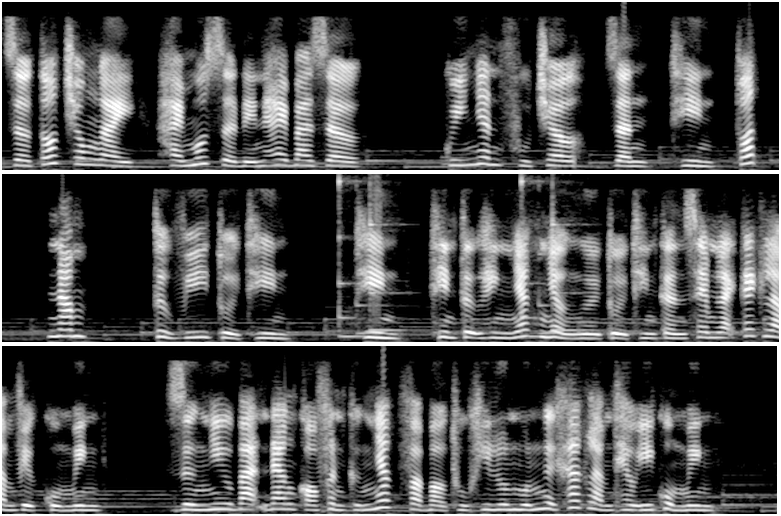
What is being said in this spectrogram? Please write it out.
Giờ tốt trong ngày, 21 giờ đến 23 giờ quý nhân phù trợ, dần, thìn, tuất. 5. Tử vi tuổi thìn Thìn, thìn tự hình nhắc nhở người tuổi thìn cần xem lại cách làm việc của mình. Dường như bạn đang có phần cứng nhắc và bảo thủ khi luôn muốn người khác làm theo ý của mình.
